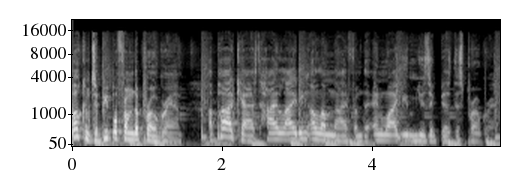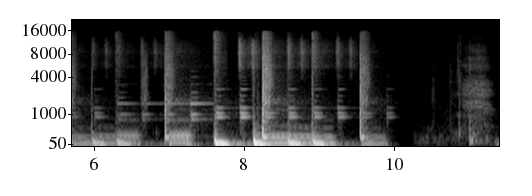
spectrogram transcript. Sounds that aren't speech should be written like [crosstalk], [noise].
Welcome to People from the Program, a podcast highlighting alumni from the NYU Music Business Program.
